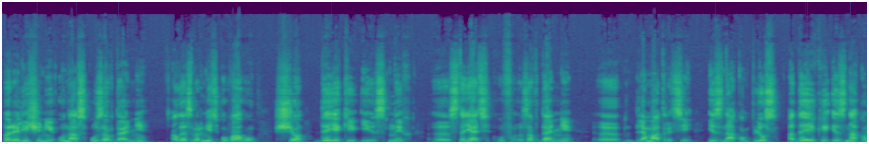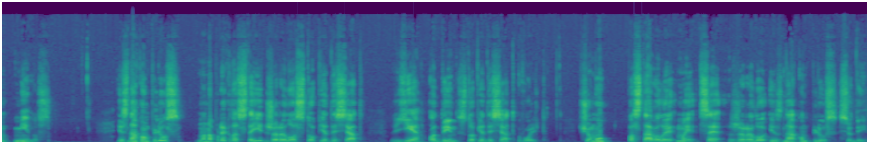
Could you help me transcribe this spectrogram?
перелічені у нас у завданні, але зверніть увагу, що деякі із них е, стоять в завданні е, для матриці із знаком плюс, а деякі із знаком мінус. Із знаком плюс, ну, наприклад, стоїть джерело 150 Є1, 150 вольт. Чому поставили ми це джерело із знаком плюс сюди?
